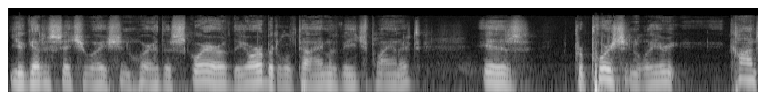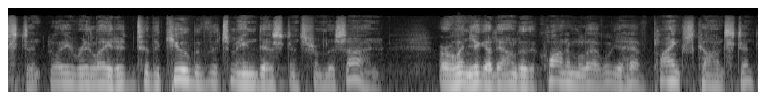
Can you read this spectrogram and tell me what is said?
you get a situation where the square of the orbital time of each planet is proportionally constantly related to the cube of its mean distance from the sun. Or when you go down to the quantum level, you have Planck's constant,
